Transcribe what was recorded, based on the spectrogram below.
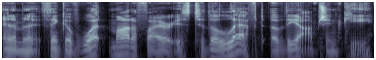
and I'm going to think of what modifier is to the left of the option key.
